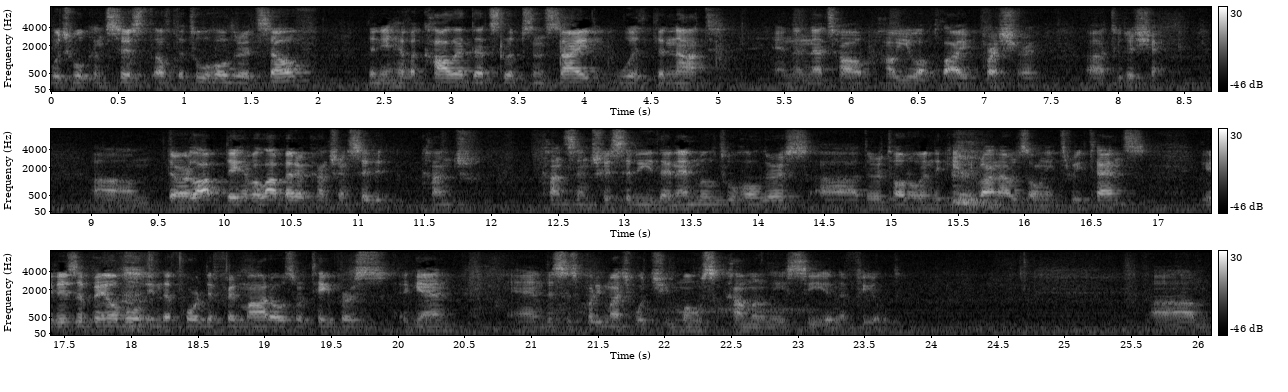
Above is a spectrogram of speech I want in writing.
which will consist of the tool holder itself. Then you have a collet that slips inside with the nut, and then that's how, how you apply pressure uh, to the shank. Um, are a lot, they have a lot better concentricity, concentricity than end mill tool holders. Uh, their total indicated runout is only 3 tenths. It is available in the four different models or tapers again, and this is pretty much what you most commonly see in the field. Um,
